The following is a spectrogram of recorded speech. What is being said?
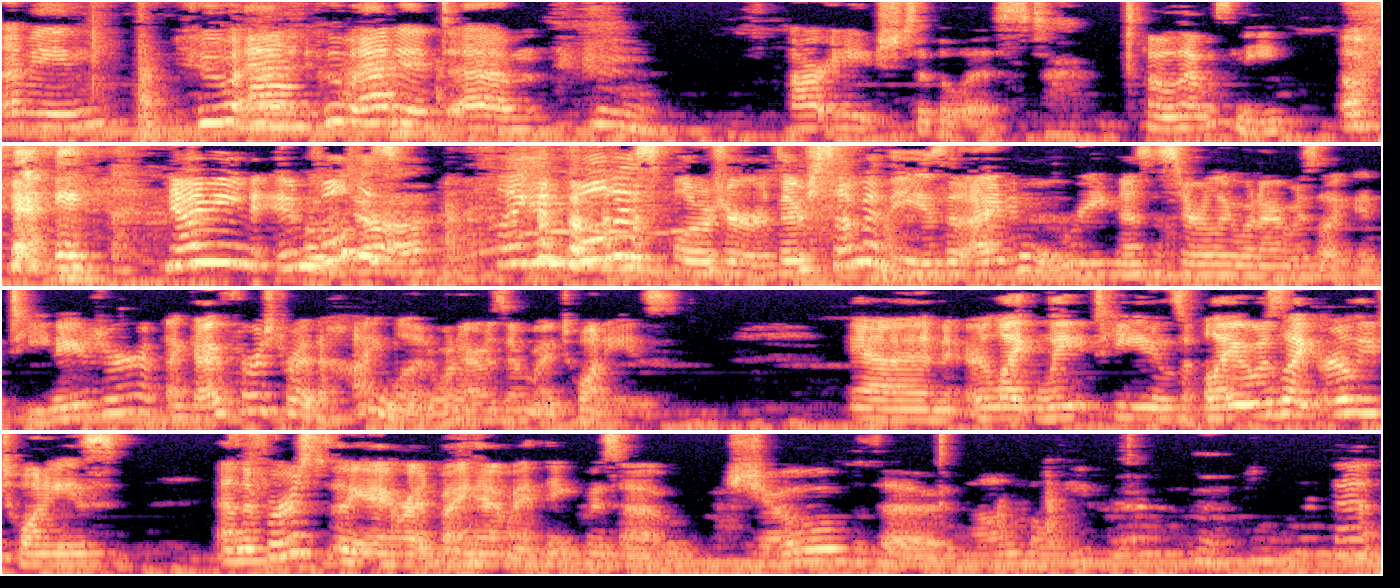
I mean, who add, who added um, RH to the list? Oh, that was me. Okay. Yeah, I mean, in Oh, full dis- like in full disclosure, there's some of these that I didn't read necessarily when I was like a teenager. Like I first read Heinlein when I was in my twenties, and or like late teens. Like it was like early twenties. And the first thing I read by him, I think, was um, Job the Non-Believer, something like that.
